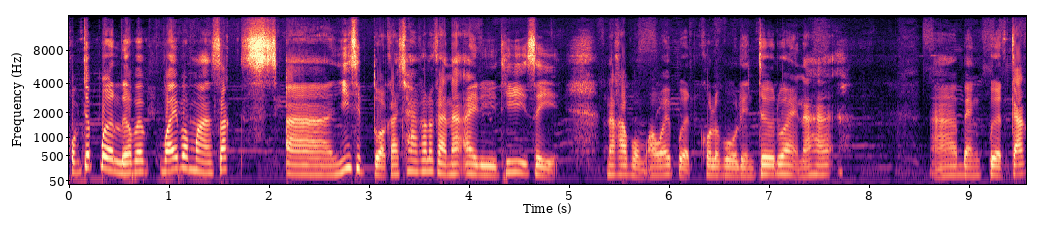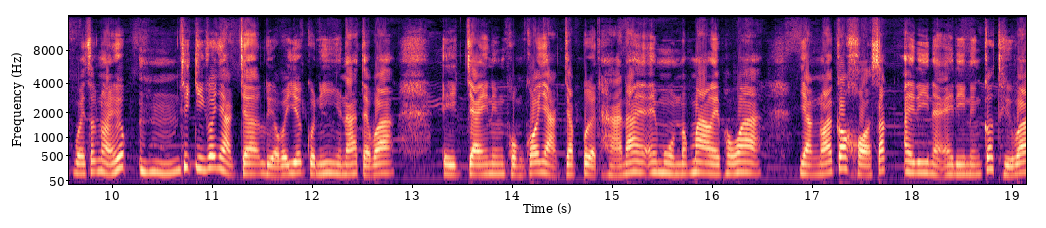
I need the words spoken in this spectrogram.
ผมจะเปิดเหลือไปไว้ประมาณสักอ่า20ตัวกาชาก็แล้วกันนะ ID ที่ 4 นะครับผมเอาไว้เปิดโคลาโบเรนเจอร์ด้วยนะฮะอ่าแบ่งเปิดกักไว้สักหน่อยฮึบที่จริงก็อยากจะเหลือไว้เยอะกว่านี้อยู่นะ แต่ว่าอีกใจหนึ่งผมก็อยากจะเปิดหาได้ไอ้มูลมากๆเลยเพราะว่าอย่างน้อยก็ขอสัก ID ไหน ID หนึ่งก็ถือว่า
